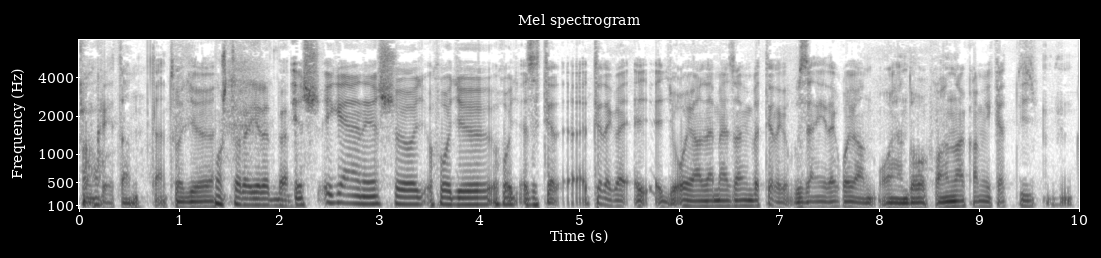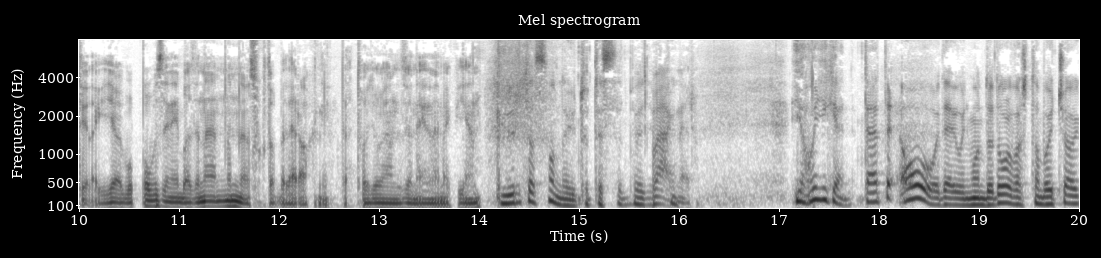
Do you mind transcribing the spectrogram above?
konkrétan. Tehát, hogy, Most arra életben. És igen, és hogy, hogy, hogy ez tényleg egy, egy, olyan lemez, amiben tényleg zenéleg olyan, olyan dolgok vannak, amiket így, tényleg így a popzenébe azért nem, nem nagyon szokta belerakni. Tehát, hogy olyan zenélemek ilyen. Kürt, azt honnan jutott eszedbe? Wagner. Ja, hogy igen. Tehát, ó, de úgy mondod, olvastam, hogy Csaj,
